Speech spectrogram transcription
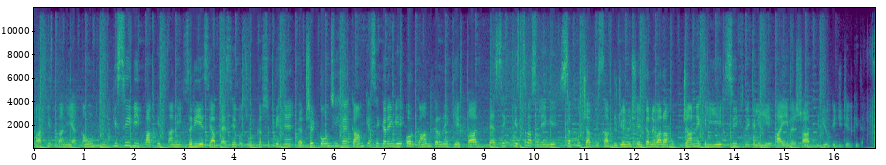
پاکستانی اکاؤنٹ میں کسی بھی پاکستانی ذریعے سے آپ پیسے وصول کر سکتے ہیں ویب سائٹ کون سی ہے کام کیسے کریں گے اور کام کرنے کے بعد پیسے کس طرح سے لیں گے سب کچھ آپ کے ساتھ ڈیٹیل میں شیئر کرنے والا ہوں جاننے کے لیے سیکھنے کے لیے آئیے میرے ساتھ ویڈیو کی ڈیٹیل کی طرف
